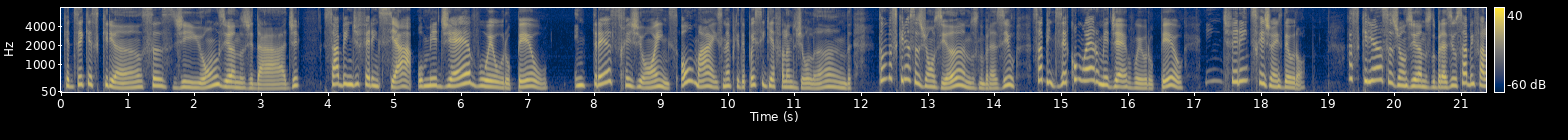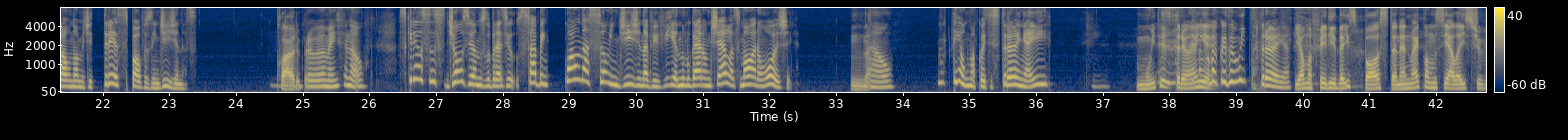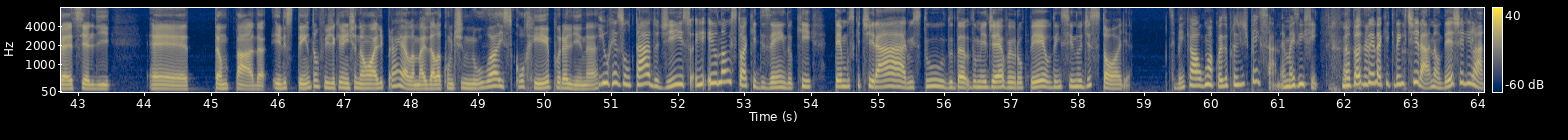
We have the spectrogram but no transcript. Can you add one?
Quer dizer que as crianças de 11 anos de idade sabem diferenciar o medievo europeu em três regiões ou mais, né? Porque depois seguia falando de Holanda. Então, as crianças de 11 anos no Brasil sabem dizer como era o medievo europeu em diferentes regiões da Europa. As crianças de 11 anos do Brasil sabem falar o nome de três povos indígenas? Claro. Provavelmente não. As crianças de 11 anos do Brasil sabem qual nação indígena vivia no lugar onde elas moram hoje? Não. Não, não tem alguma coisa estranha aí? Muito estranha. É uma coisa muito estranha. e é uma ferida exposta, né? Não é como se ela estivesse ali é, tampada. Eles tentam fingir que a gente não olhe para ela, mas ela continua a escorrer por ali, né? E o resultado disso, eu não estou aqui dizendo que temos que tirar o estudo do medieval europeu do ensino de história. Se bem que é alguma coisa para a gente pensar, né? Mas enfim, não estou dizendo aqui que tem que tirar, não, deixa ele lá.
